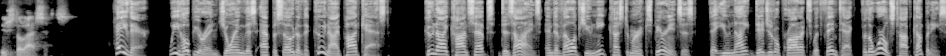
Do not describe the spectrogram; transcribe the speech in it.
digital assets. Hey there. We hope you're enjoying this episode of the Kunai podcast. Kunai concepts, designs, and develops unique customer experiences that unite digital products with fintech for the world's top companies.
